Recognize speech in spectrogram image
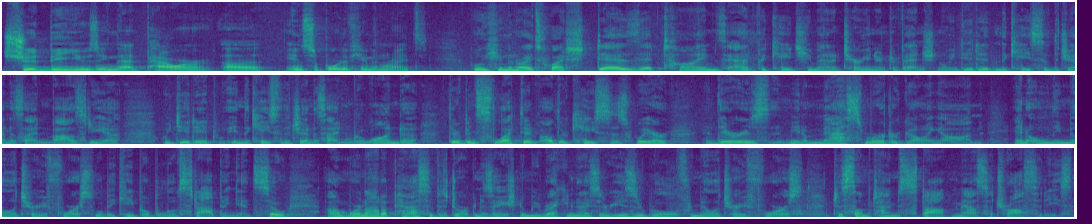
should be using that power uh, in support of human rights? Well, Human Rights Watch does at times advocate humanitarian intervention. We did it in the case of the genocide in Bosnia. We did it in the case of the genocide in Rwanda. There have been selective other cases where there is you know, mass murder going on and only military force will be capable of stopping it. So um, we're not a pacifist organization and we recognize there is a role for military force to sometimes stop mass atrocities.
